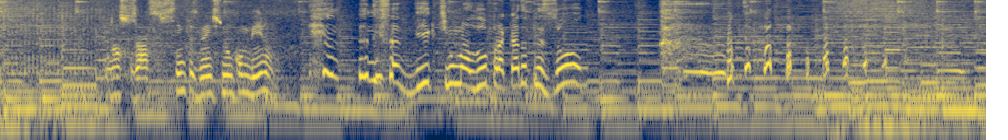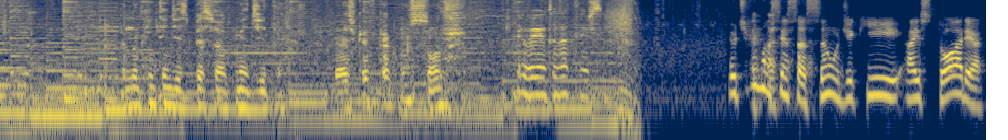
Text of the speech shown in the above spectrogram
Nossos astros simplesmente não combinam. Eu, eu nem sabia que tinha uma lua para cada pessoa. Eu nunca entendi esse pessoal que medita. Eu acho que vai ficar com sono. Eu venho toda terça. Eu tive uma sensação de que a história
